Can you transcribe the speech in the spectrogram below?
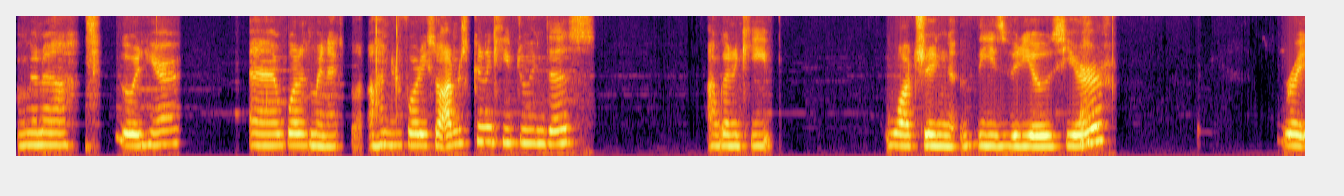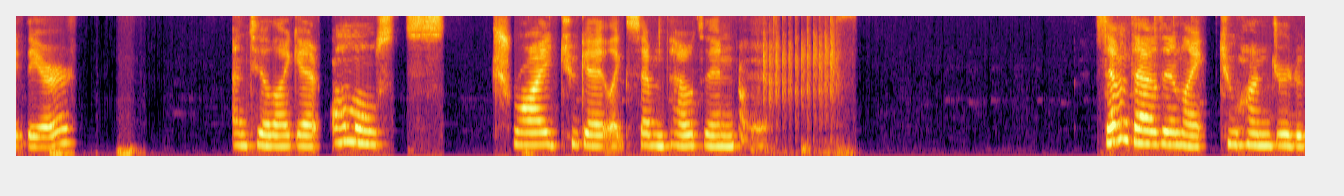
I'm gonna go in here. And what is my next one? 140. So I'm just gonna keep doing this. I'm gonna keep watching these videos here. Right there. Until I get almost try to get like 7,000 7,000 like 200 or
